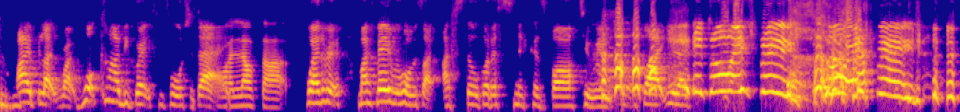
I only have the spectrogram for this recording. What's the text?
I'd be like, right, what can I be grateful for today? Oh, I love that. whether it my favorite one was like I've still got a Snickers bar to eat. It's like you know it's always food. It's always food.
